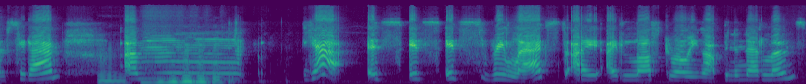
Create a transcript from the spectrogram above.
Amsterdam. Mm. Um, yeah, it's it's it's relaxed. I I loved growing up in the Netherlands,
